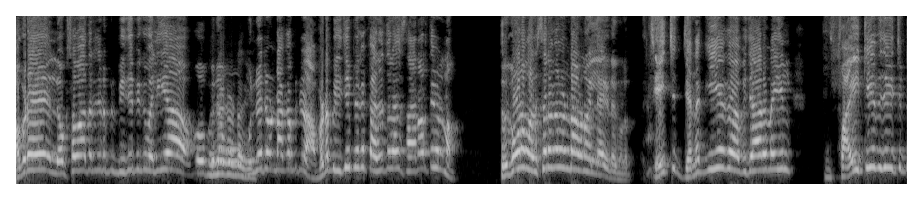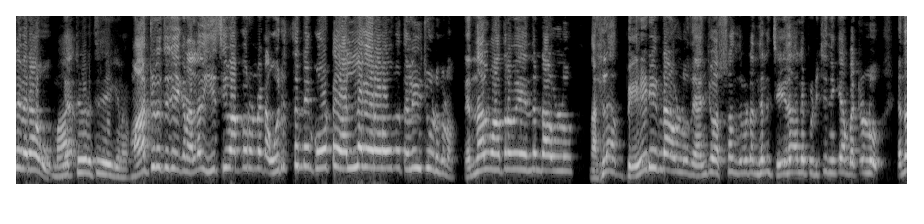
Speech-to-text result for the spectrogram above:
അവിടെ ലോക്സഭാ തെരഞ്ഞെടുപ്പിൽ ബി ജെ പിക്ക് വലിയ മുന്നേറ്റം ഉണ്ടാക്കാൻ പറ്റില്ല. അവിടെ ബി ജെ പി ഒക്കെ കരുതലായ സ്ഥാനാർത്ഥി വരണം. ത്രികോണ മത്സരങ്ങൾ ഉണ്ടാവണം എല്ലായിടങ്ങളും ജയിച്ച് ജനകീയ വിചാരണയിൽ ഫൈറ്റ് ചെയ്ത് ജയിച്ചിട്ട് വരാവൂ. മാറ്റുരച്ച് ജയിക്കണം. മാറ്റുരച്ച് ജയിക്കണം. അല്ലാതെ ഈസി വാക്കർ ഉണ്ടായിട്ട് ഒരുത്തന്റെയും കോട്ടയല്ല കേരളം എന്ന് തെളിയിച്ചു കൊടുക്കണം. എന്നാൽ മാത്രമേ എന്തുണ്ടാവുള്ളൂ? നല്ല പേടി ഉണ്ടാവുള്ളൂ അഞ്ചു വർഷം ഇവിടെ എന്തെങ്കിലും ചെയ്താലേ പിടിച്ചു നിൽക്കാൻ പറ്റുള്ളൂ എന്ന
